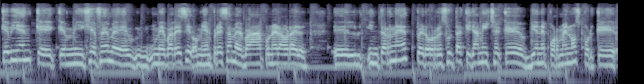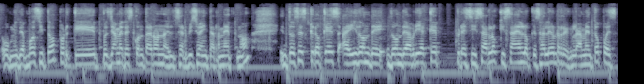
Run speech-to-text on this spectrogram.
qué bien que, que mi jefe me, me va a decir o mi empresa me va a poner ahora el, el internet, pero resulta que ya mi cheque viene por menos porque, o mi depósito, porque pues ya me descontaron el servicio de internet, ¿no? Entonces creo que es ahí donde, donde habría que precisarlo quizá en lo que sale el reglamento, pues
